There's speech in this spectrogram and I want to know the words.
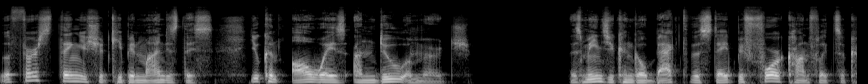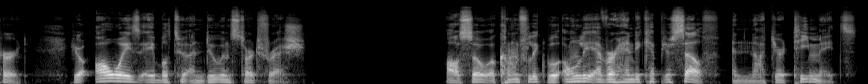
The first thing you should keep in mind is this, you can always undo a merge. This means you can go back to the state before conflicts occurred. You're always able to undo and start fresh. Also, a conflict will only ever handicap yourself and not your teammates.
